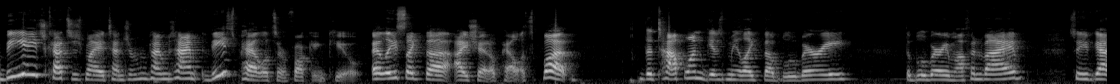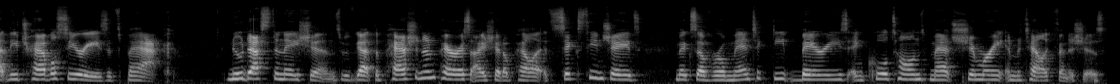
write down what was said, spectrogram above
BH catches my attention from time to time. These palettes are fucking cute. At least, like, the eyeshadow palettes. But the top one gives me, like, the blueberry, the blueberry muffin vibe. So you've got the travel series. It's back. New destinations. We've got the Passion in Paris eyeshadow palette. It's 16 shades mix of romantic deep berries and cool tones match shimmery and metallic finishes.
